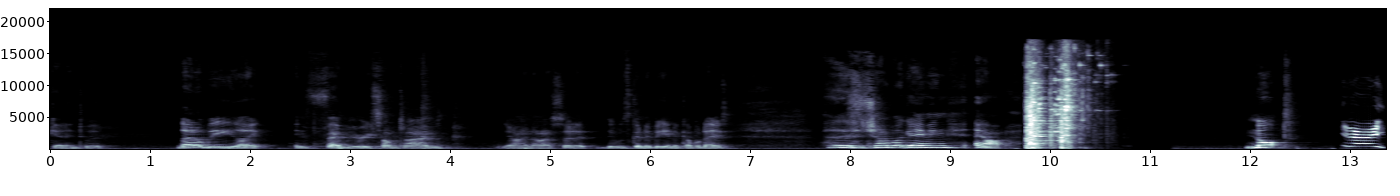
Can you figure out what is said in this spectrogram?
get into it. That'll be like in February sometime. Yeah, I know I said it. It was going to be in a couple days. This is CharBlah Gaming out. Not. Yay!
